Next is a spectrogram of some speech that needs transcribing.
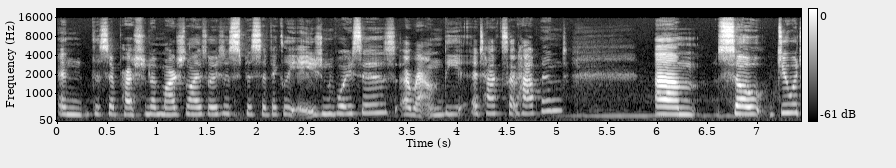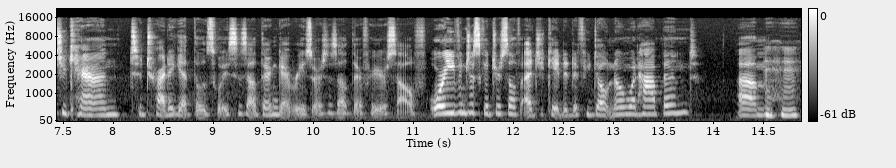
and the suppression of marginalized voices, specifically Asian voices, around the attacks that happened. Um, so do what you can to try to get those voices out there and get resources out there for yourself, or even just get yourself educated if you don't know what happened. Um,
